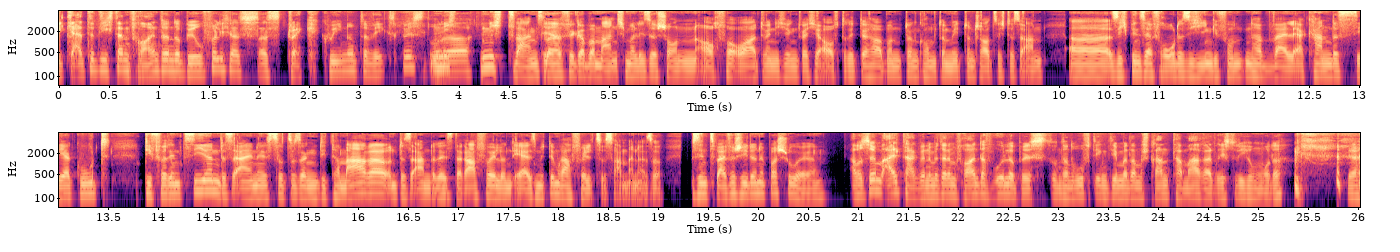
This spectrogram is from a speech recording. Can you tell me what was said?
Begleitet dich dein Freund, wenn du beruflich als, als Drag Queen unterwegs bist? Oder? Nicht, nicht zwangsläufig, ja. aber manchmal ist er schon auch vor Ort, wenn ich irgendwelche Auftritte habe und dann kommt er mit und schaut sich das an. Äh, also ich bin sehr froh, dass ich ihn gefunden habe, weil er kann das sehr gut differenzieren. Das eine ist sozusagen die Tamara und das andere ist der Raphael und er ist mit dem Raphael zusammen. Also es sind zwei verschiedene Paar Schuhe. Ja. Aber so im Alltag, wenn du mit deinem Freund auf Urlaub bist und dann ruft irgendjemand am Strand Tamara, drehst du dich um, oder? Ja.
